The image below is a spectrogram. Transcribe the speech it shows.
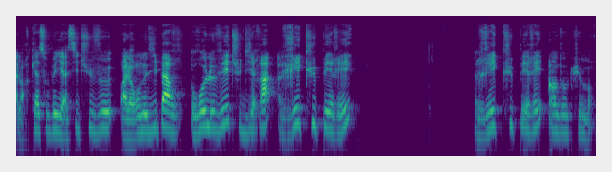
Alors, Cassiopeia, si tu veux alors on ne dit pas relever, tu diras récupérer. Récupérer un document.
